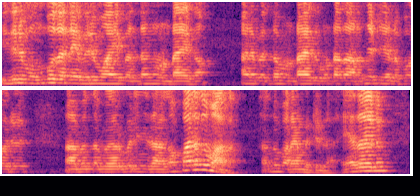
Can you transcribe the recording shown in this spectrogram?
ഇതിനു മുമ്പ് തന്നെ ഇവരുമായി ബന്ധങ്ങൾ ഉണ്ടായേക്കാം. അങ്ങനെ ബന്ധം ഉണ്ടായത് കൊണ്ട് അത് അറിഞ്ഞിട്ട് ചിലപ്പോൾ ഒരു ബന്ധം വേർപിരിഞ്ഞതാകാം. പലതുമാകാം. അതൊന്നും പറയാൻ പറ്റില്ല. ഏതായാലും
